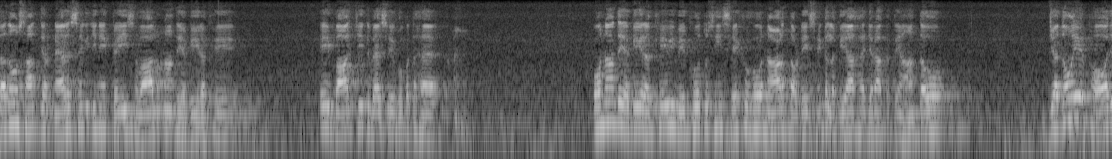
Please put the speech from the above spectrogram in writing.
ਤਦੋਂ ਸੰਤ ਜਰਨੈਲ ਸਿੰਘ ਜੀ ਨੇ ਕਈ ਸਵਾਲ ਉਹਨਾਂ ਦੇ ਅੱਗੇ ਰੱਖੇ। ਇਹ ਬਾਤਚੀਤ ਵੈਸੇ ਗੁਪਤ ਹੈ। ਉਹਨਾਂ ਦੇ ਅੱਗੇ ਰੱਖੇ ਵੀ ਵੇਖੋ ਤੁਸੀਂ ਸਿੱਖ ਹੋ, ਨਾਲ ਤੁਹਾਡੇ ਸਿੰਘ ਲੱਗਿਆ ਹੈ, ਜਰਾ ਕੁ ਧਿਆਨ ਦਿਓ। ਜਦੋਂ ਇਹ ਫੌਜ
